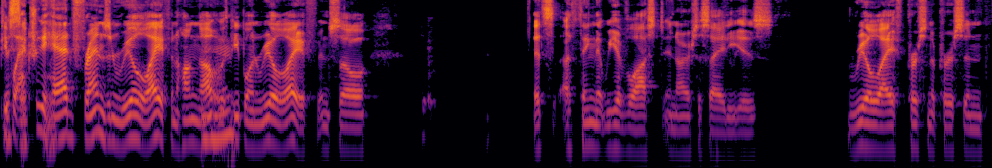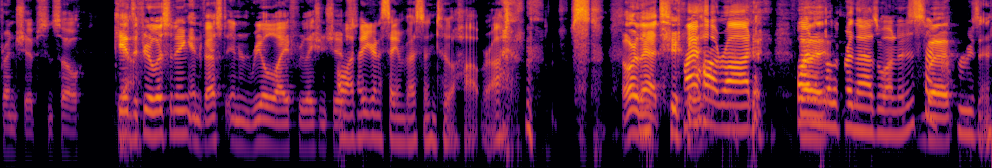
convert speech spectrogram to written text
people actually 60s. had friends in real life and hung out with Mhm. people in real life, and so it's a thing that we have lost in our society is real life, person to person friendships. And so, kids, Yeah. if you're listening, invest in real life relationships, oh i thought you were gonna say invest into a hot rod or that too. buy a hot rod find But- another friend that has one and just start cruising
